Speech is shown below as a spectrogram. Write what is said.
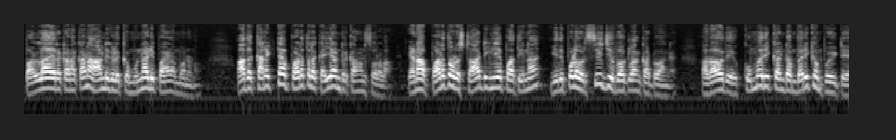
பல்லாயிரக்கணக்கான ஆண்டுகளுக்கு முன்னாடி பயணம் பண்ணணும். அதை கரெக்டாக படத்தில் கையாண்டுருக்காங்கன்னு சொல்லலாம். ஏன்னா படத்தோட ஸ்டார்டிங்லேயே பார்த்தீங்கன்னா இது போல் ஒரு சிஜி ஒர்க்லாம் காட்டுவாங்க. அதாவது குமரி கண்டம் வரைக்கும் போயிட்டு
